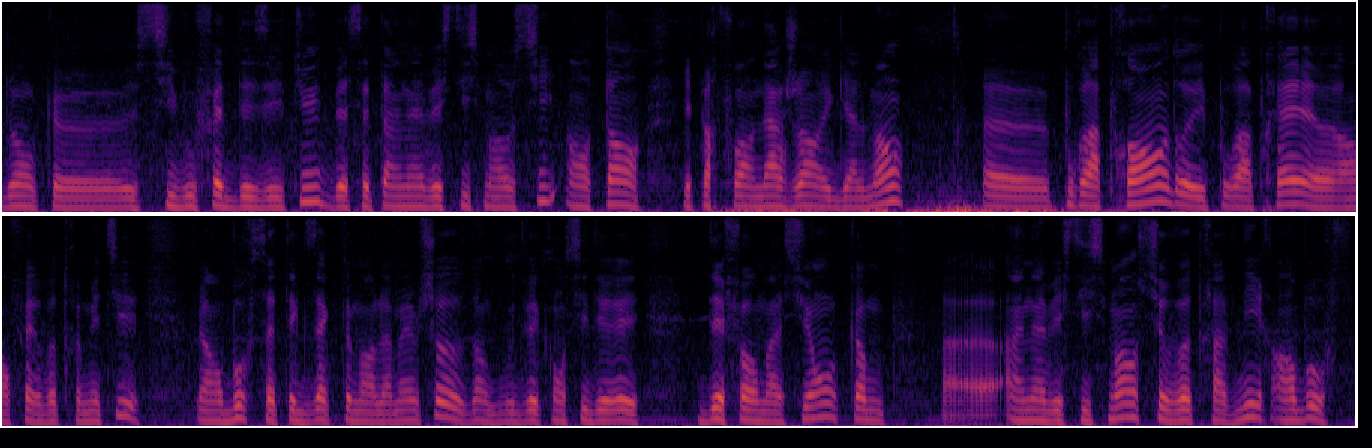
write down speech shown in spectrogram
Donc euh, si vous faites des études, ben, c'est un investissement aussi en temps et parfois en argent également pour apprendre et pour après en faire votre métier. en bourse c'est exactement la même chose donc vous devez considérer des formations comme un investissement sur votre avenir en bourse.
